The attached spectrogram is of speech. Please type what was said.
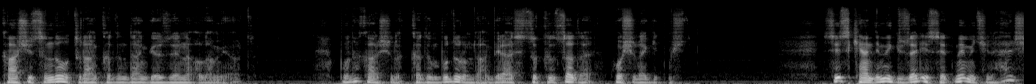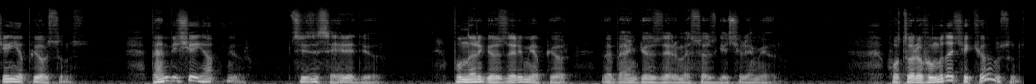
Karşısında oturan kadından gözlerini alamıyordu. Buna karşılık kadın bu durumdan biraz sıkılsa da hoşuna gitmişti. Siz kendimi güzel hissetmem için her şeyi yapıyorsunuz. Ben bir şey yapmıyorum. Sizi seyrediyorum. Bunları gözlerim yapıyor ve ben gözlerime söz geçiremiyorum. Fotoğrafımı da çekiyor musunuz?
